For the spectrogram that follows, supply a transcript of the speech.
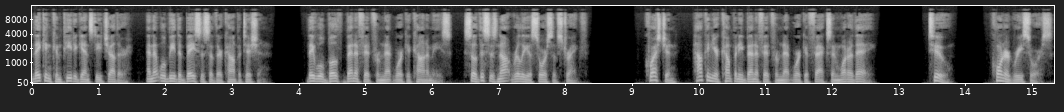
They can compete against each other, and that will be the basis of their competition. They will both benefit from network economies, so this is not really a source of strength. Question How can your company benefit from network effects and what are they? 2. Cornered resource.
